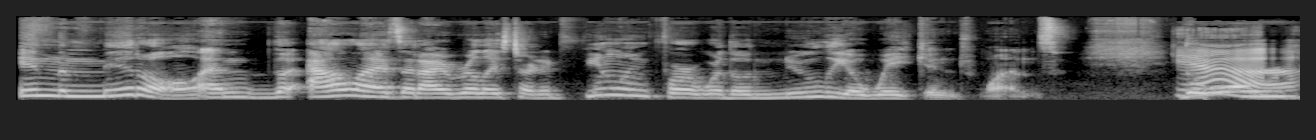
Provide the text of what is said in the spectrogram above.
in the middle. And the allies that I really started feeling for were the newly awakened ones. Yeah.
